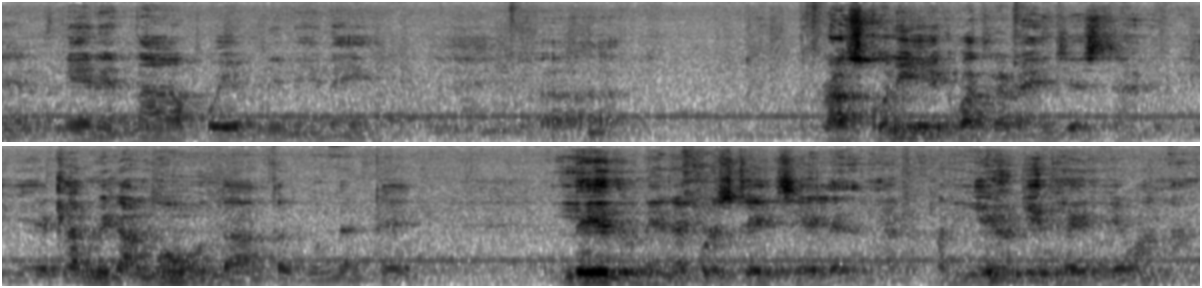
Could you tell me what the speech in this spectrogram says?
నేను నేనే నా పోయంని నేనే రాసుకొని ఏకపాత్ర అభినయం చేస్తున్నాను ఎట్లా మీకు అనుభవం ఉందా అంతకుముందంటే లేదు నేను ఎప్పుడు స్టేజ్ చేయలేదు అన్నాడు మరి ఏమిటి ధైర్యం? అన్నాను.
